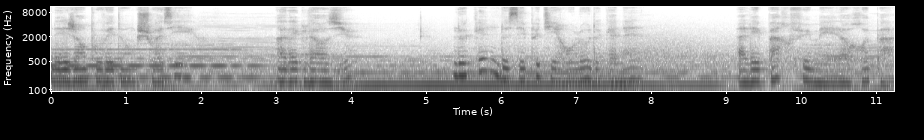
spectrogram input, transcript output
Les gens pouvaient donc choisir avec leurs yeux lequel de ces petits rouleaux de cannelle allait parfumer leur repas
